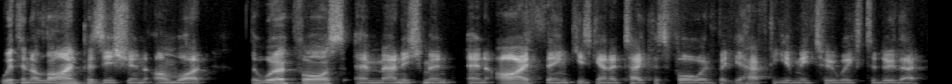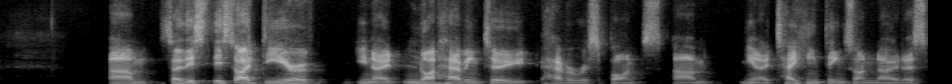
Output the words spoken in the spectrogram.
with an aligned position on what the workforce and management and I think is going to take us forward. But you have to give me two weeks to do that. Um, so this this idea of you know not having to have a response, um, you know, taking things on notice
